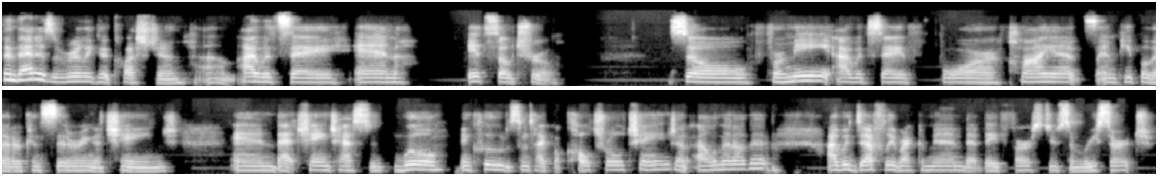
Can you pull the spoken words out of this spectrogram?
And that is a really good question. Um, I would say, and it's so true. So for me, I would say for clients and people that are considering a change, and that change has to will include some type of cultural change an element of it. I would definitely recommend that they first do some research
